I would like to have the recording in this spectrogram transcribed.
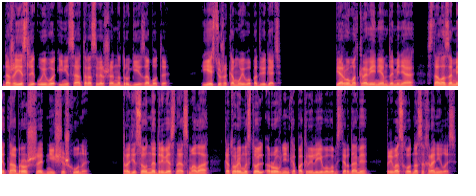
даже если у его инициатора совершенно другие заботы. Есть уже кому его подвигать. Первым откровением для меня стало заметно обросшее днище шхуны. Традиционная древесная смола, которой мы столь ровненько покрыли его в Амстердаме, превосходно сохранилась.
